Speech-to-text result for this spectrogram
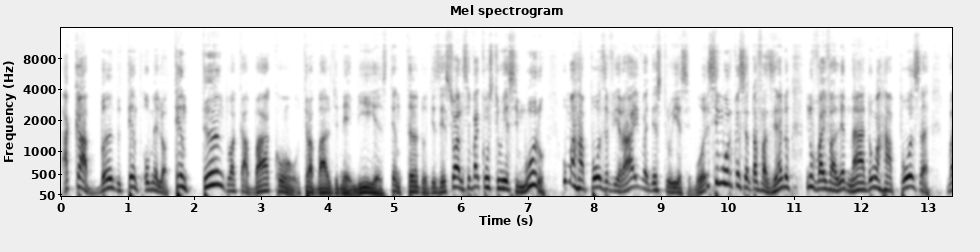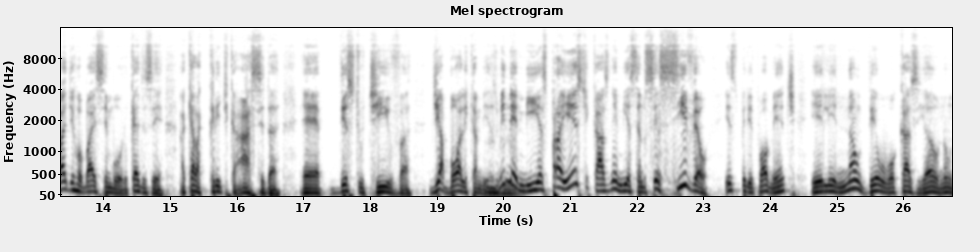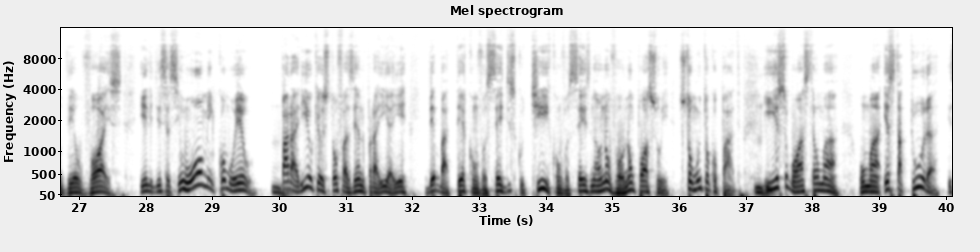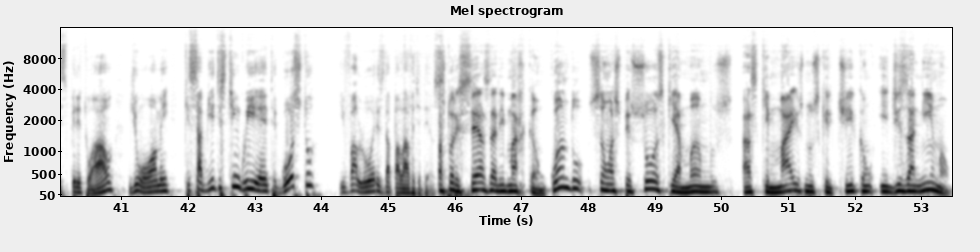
acabando, tent, ou melhor, tentando acabar com o trabalho de Neemias, tentando dizer assim: olha, você vai construir esse muro, uma raposa virá e vai destruir esse muro. Esse muro que você está fazendo não vai valer nada, uma raposa vai derrubar esse muro. Quer dizer, aquela crítica ácida, é, destrutiva, diabólica mesmo. Uhum. E Neemias, para este caso, Neemias sendo sensível espiritualmente, ele não deu ocasião, não deu voz. E ele disse assim: um homem como eu Uhum. Pararia o que eu estou fazendo para ir aí debater com vocês, discutir com vocês? Não, não vou, não posso ir. Estou muito ocupado. Uhum. E isso mostra uma, uma estatura espiritual de um homem que sabia distinguir entre gosto e valores da palavra de Deus. Pastores César e Marcão, quando são as pessoas que amamos as que mais nos criticam e desanimam?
